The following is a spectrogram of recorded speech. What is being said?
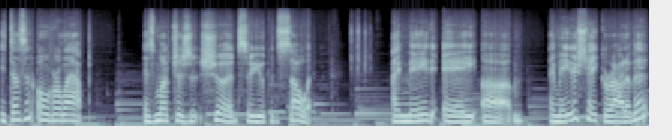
it doesn't overlap as much as it should so you can sew it. I made a um, I made a shaker out of it.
